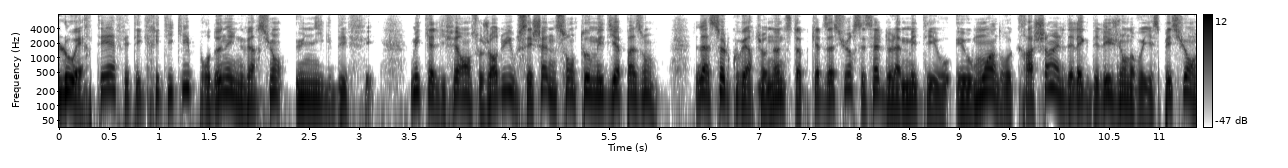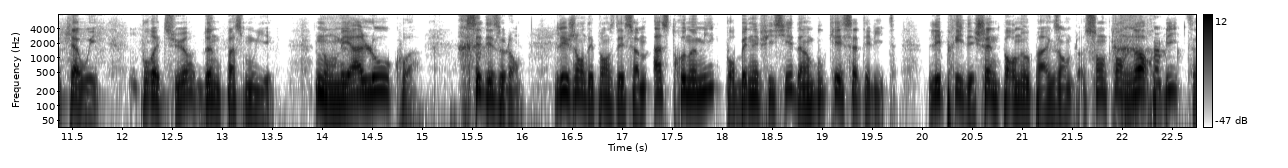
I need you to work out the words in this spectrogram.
L'ORTF était critiqué pour donner une version unique des faits. Mais quelle différence aujourd'hui où ces chaînes sont au médiapason? La seule couverture non-stop qu'elles assurent, c'est celle de la météo, et au moindre crachin, elles délèguent des légions d'envoyés spéciaux en Kawe, pour être sûr de ne pas se mouiller. Non mais allô quoi c'est désolant. Les gens dépensent des sommes astronomiques pour bénéficier d'un bouquet satellite. Les prix des chaînes porno, par exemple, sont en orbite.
